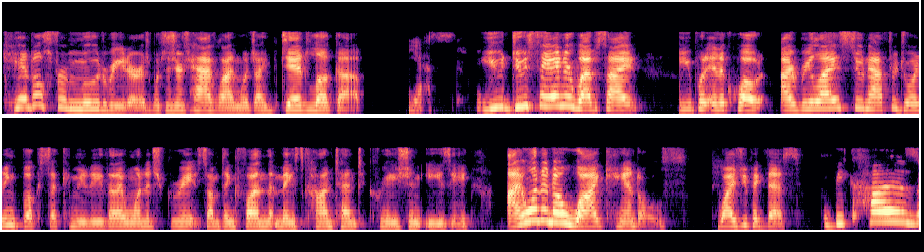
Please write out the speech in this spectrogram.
Candles for mood readers, which is your tagline, which I did look up. Yes. You do say on your website, you put in a quote, I realized soon after joining Booksa community that I wanted to create something fun that makes content creation easy. I want to know why candles. Why did you pick this? Because,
